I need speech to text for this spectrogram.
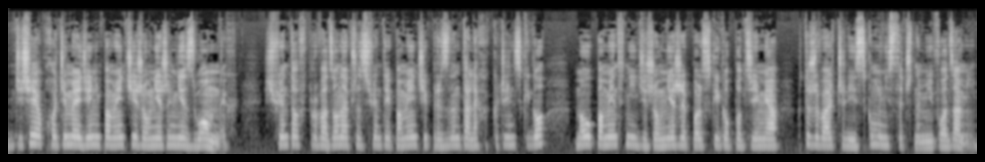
Dzisiaj obchodzimy Dzień Pamięci Żołnierzy Niezłomnych. Święto wprowadzone przez świętej pamięci prezydenta Lecha Kaczyńskiego ma upamiętnić żołnierzy polskiego podziemia, którzy walczyli z komunistycznymi władzami.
